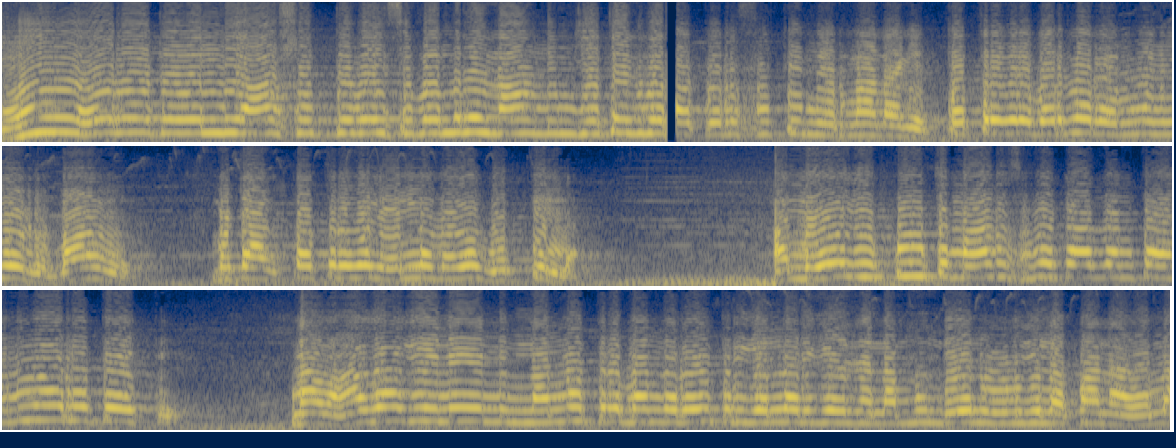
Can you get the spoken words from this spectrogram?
ನೀವು ಹೋರಾಟದಲ್ಲಿ ಆಸಕ್ತಿ ವಹಿಸಿ ಬಂದ್ರೆ ನಾವು ನಿಮ್ ಜೊತೆಗೆ ಬರೋ ಪರಿಸ್ಥಿತಿ ನಿರ್ಮಾಣ ಆಗಿದೆ ಪತ್ರಗಳು ಬರ್ತಾರೆ ಹನುಮನಗೌಡರು ಬಾವು. ಬಟ್ ಆ ಪತ್ರಗಳು ಎಲ್ಲದಾಗ ಗೊತ್ತಿಲ್ಲ. ಅಲ್ಲಿ ಹೋಗಿ ಕೂತು ಮಾಡಿಸ್ಬೇಕಾದಂತ ಅನಿವಾರ್ಯತೆ ಐತಿ. ನಾವು ಹಾಗಾಗಿನೇ ನನ್ನ ಹತ್ರ ಬಂದ ರೈತರಿಗೆ ಎಲ್ಲರಿಗೆ ನಮ್ಮ ಮುಂದೆ ಏನು ಉಳಿದಿಲ್ಲಪ್ಪ, ನಾವೆಲ್ಲ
